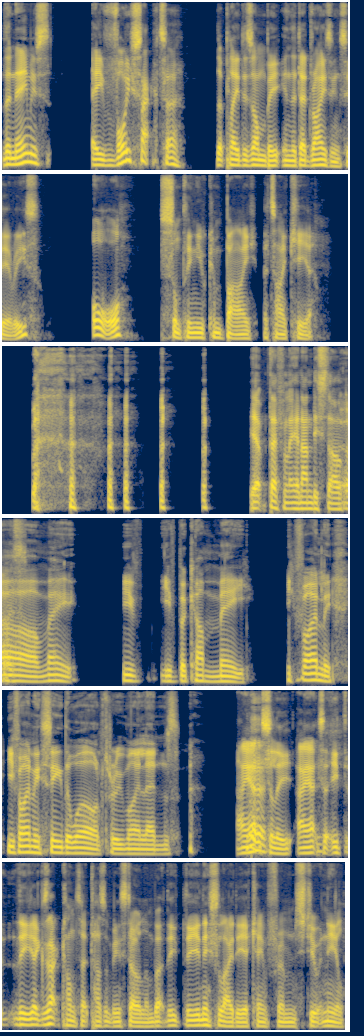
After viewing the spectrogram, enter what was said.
the name is a voice actor that played a zombie in the Dead Rising series or something you can buy at IKEA. Yep, definitely an Andy style quiz. oh mate, you've you've become me. You finally you finally see the world through my lens. I actually, I actually, it, the exact concept hasn't been stolen, but the, the initial idea came from Stuart Neal,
